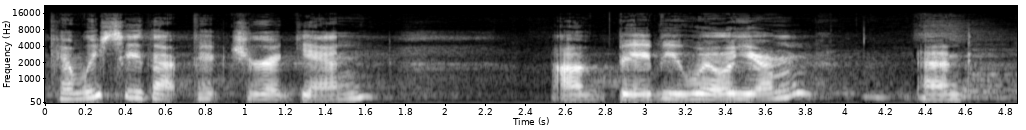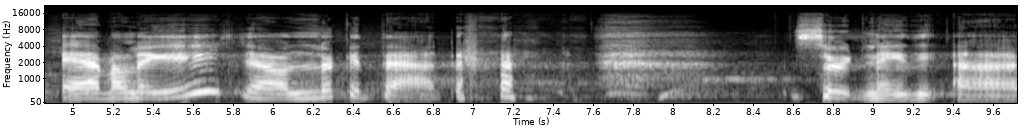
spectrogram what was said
can we see that picture again of baby William and Emily? Now look at that. Certainly, uh,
